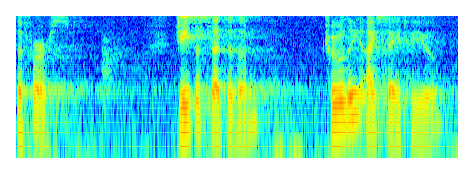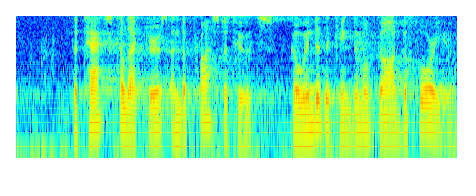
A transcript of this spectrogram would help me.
The first. Jesus said to them, Truly I say to you, the tax collectors and the prostitutes Go into the kingdom of God before you.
